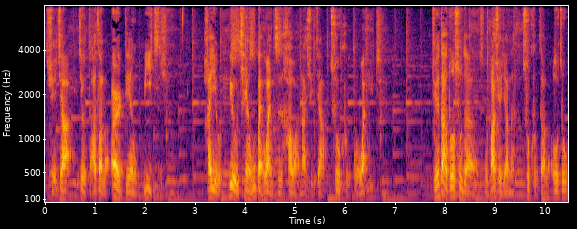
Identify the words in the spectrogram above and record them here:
雪茄就达到了二点五亿支，还有六千五百万支哈瓦那雪茄出口国外。绝大多数的古巴雪茄呢，出口到了欧洲，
